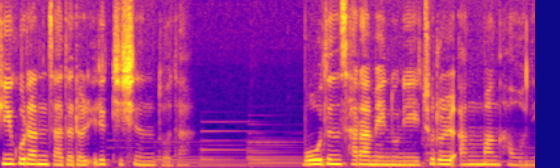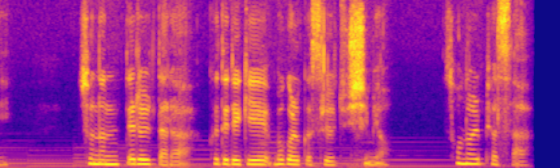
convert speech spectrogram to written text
비굴한 자들을 일으키시는 도다. 모든 사람의 눈이 주를 악망하오니 주는 때를 따라 그들에게 먹을 것을 주시며 손을 펴사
